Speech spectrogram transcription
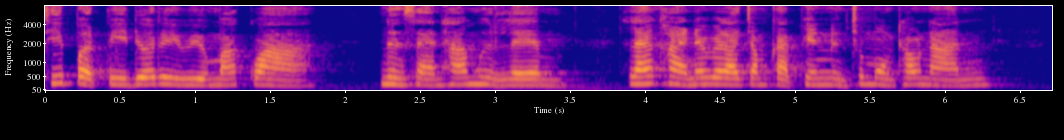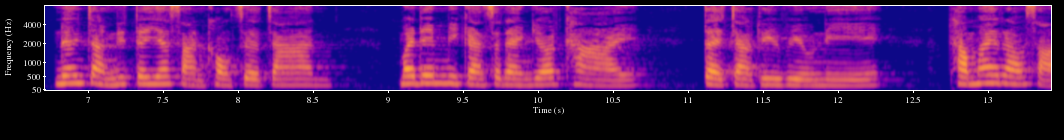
ที่เปิดปีด้วยรีวิวมากกว่า 150,000 เล่ม และขายในเวลาจำกัดเพียงหนึ่งชั่วโมงเท่านั้น เนื่องจากนิตยสารของเสือจานไม่ได้มีการแสดงยอดขาย แต่จากรีวิวนี้ทำให้เราสา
